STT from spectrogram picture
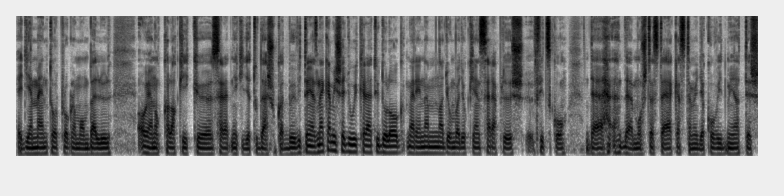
egy ilyen mentorprogramon belül olyanokkal, akik szeretnék így a tudásukat bővíteni. Ez nekem is egy új keletű dolog, mert én nem nagyon vagyok ilyen szereplős fickó, de, de most ezt elkezdtem ugye a Covid miatt. És...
